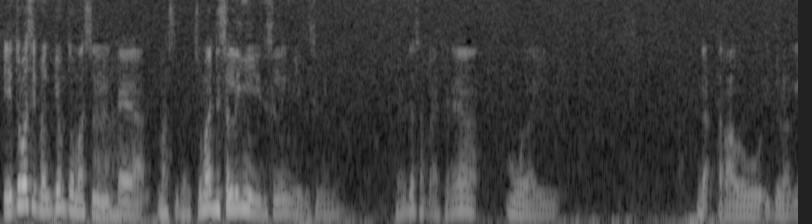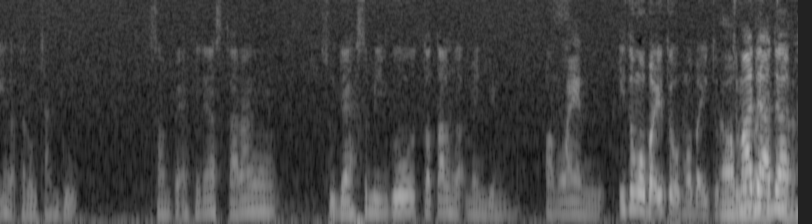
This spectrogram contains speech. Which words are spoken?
ya itu masih main game tuh masih Ah. kayak masih main cuma diselingi, diselingi, diselingi. Ya udah sampai akhirnya mulai nggak terlalu itu lagi, nggak terlalu candu. Sampai akhirnya sekarang sudah seminggu total nggak main game. Online itu MOBA itu MOBA itu Oh, cuma MOBA ada ada itu.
